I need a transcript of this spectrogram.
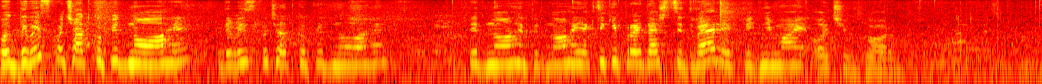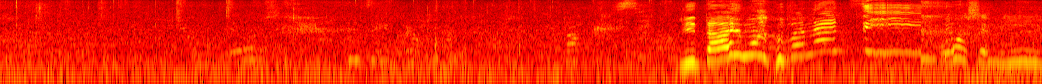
Дивись спочатку під ноги. Дивись спочатку під ноги. Під ноги, під ноги. Як тільки пройдеш ці двері, піднімай очі вгору. Вітаємо в Венеції! Боже мій.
